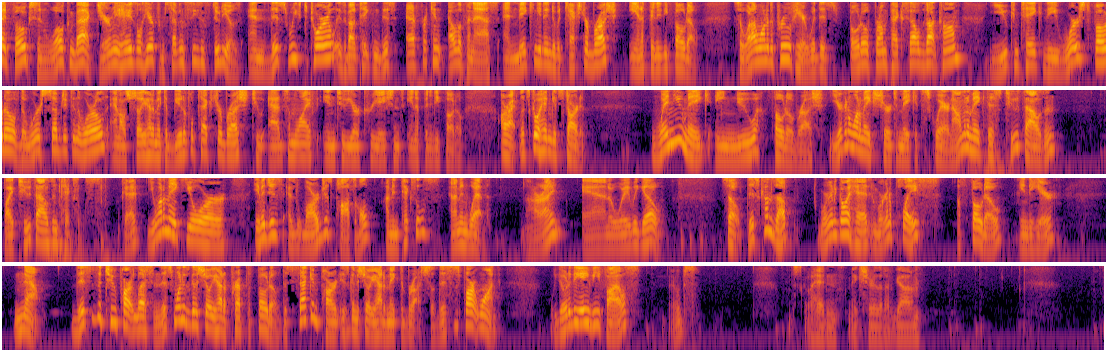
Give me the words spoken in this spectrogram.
right, folks, and welcome back. Jeremy Hazel here from Seventh Season Studios, and this week's tutorial is about taking this African elephant ass and making it into a texture brush in Affinity Photo. So what I wanted to prove here with this photo from Pexels.com, you can take the worst photo of the worst subject in the world, and I'll show you how to make a beautiful texture brush to add some life into your creations in Affinity Photo. All right, let's go ahead and get started. When you make a new photo brush, you're going to want to make sure to make it square. Now I'm going to make this 2000 by 2000 pixels. Okay, you want to make your images as large as possible. I'm in pixels and I'm in web. All right, and away we go. So this comes up. We're going to go ahead and we're going to place a photo into here. Now, this is a two-part lesson. This one is going to show you how to prep the photo. The second part is going to show you how to make the brush. So this is part one. We go to the AV files. Oops. Let's go ahead and make sure that I've got them.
